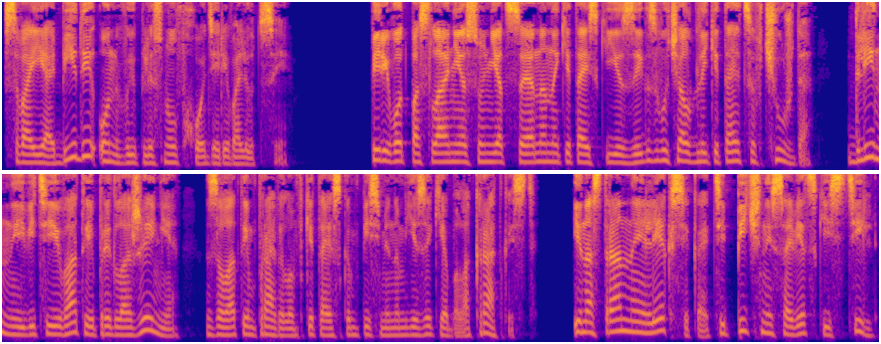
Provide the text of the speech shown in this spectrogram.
Свои обиды он выплеснул в ходе революции. Перевод послания Сунь Яцена на китайский язык звучал для китайцев чуждо. Длинные витиеватые предложения, золотым правилом в китайском письменном языке была краткость. Иностранная лексика, типичный советский стиль.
